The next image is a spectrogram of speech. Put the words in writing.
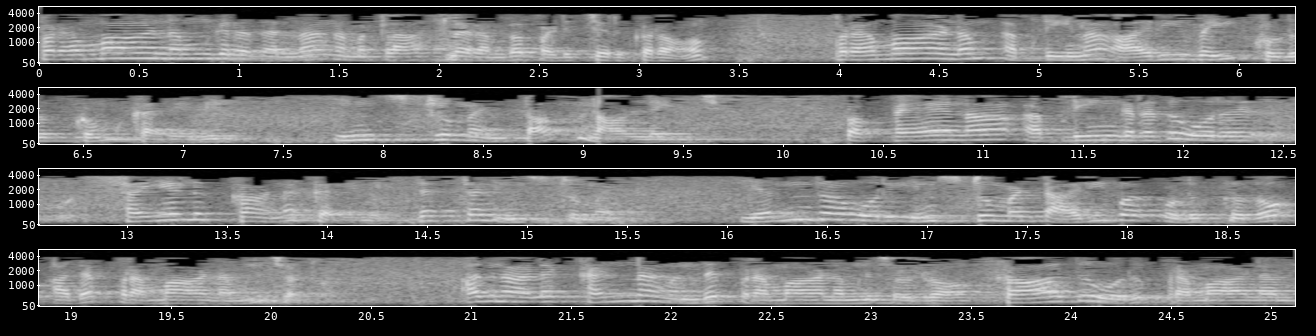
பிரமாணம்ங்கிறதெல்லாம் நம்ம கிளாஸ்ல ரொம்ப படிச்சிருக்கிறோம். பிரமாணம் அப்படின்னா அறிவை கொடுக்கும் கருவி. இன்ஸ்ட்ருமெண்ட் ஆஃப் நாலேஜ் இப்ப பேனா அப்படிங்கறது ஒரு செயலுக்கான கருவி. ஜஸ்ட் அன் இன்ஸ்ட்ருமெண்ட் எந்த ஒரு இன்ஸ்ட்ருமெண்ட் அறிவை கொடுக்குதோ அத பிரமாணம்னு சொல்றோம். அதனால கண்ணை வந்து பிரமாணம்னு சொல்றோம். காது ஒரு பிரமாணம்.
